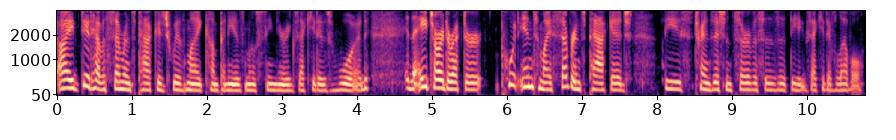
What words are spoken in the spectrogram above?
I did have a severance package with my company, as most senior executives would. And the HR director put into my severance package these transition services at the executive level.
